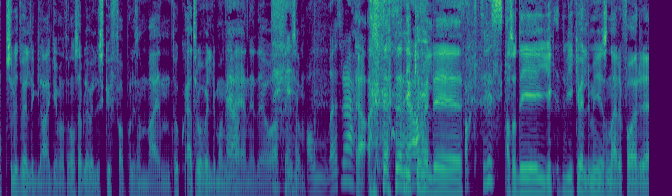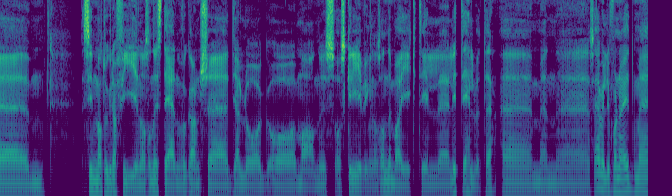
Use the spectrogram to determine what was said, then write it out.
absolutt veldig glad i Game of Thrones, jeg ble veldig skuffa på liksom, veien den tok. Jeg tror veldig mange er enig i det òg. Liksom, Alle, tror jeg. ja. den gikk en veldig Faktisk. Altså, de gikk, de gikk veldig mye sånn der for eh, cinematografien og sånn istedenfor kanskje dialog og manus og skrivingen og sånn. Det bare gikk til eh, litt til helvete. Eh, men, eh, så jeg er veldig fornøyd med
